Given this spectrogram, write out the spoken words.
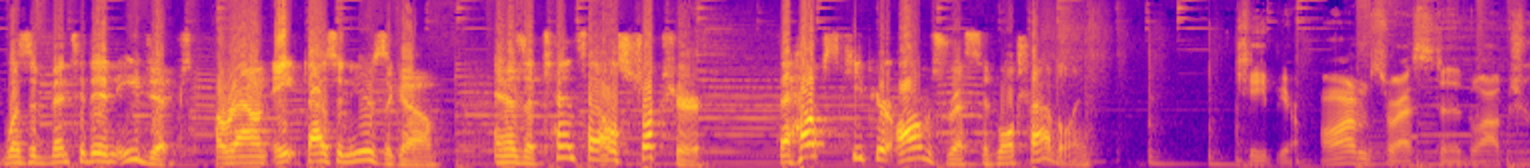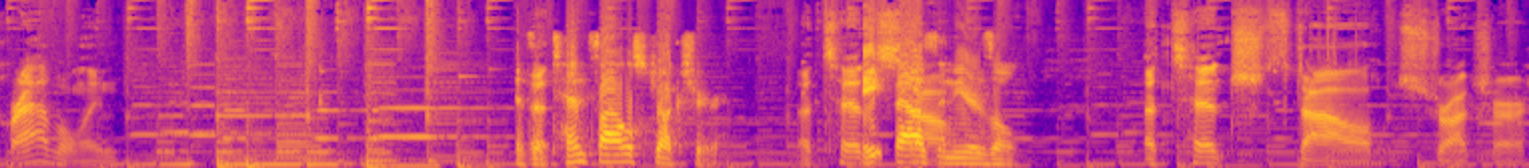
was invented in Egypt around 8,000 years ago and is a tensile structure that helps keep your arms rested while traveling. Keep your arms rested while traveling. It's a tensile structure. A tent 8,000 years old. A tent style structure.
